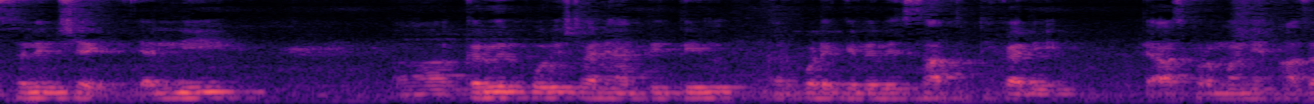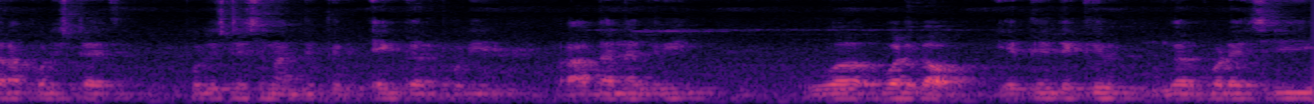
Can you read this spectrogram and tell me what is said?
सलीम शेख यांनी करवीर पोलीस ठाणे हद्दीतील घरफोडे केलेले सात ठिकाणी त्याचप्रमाणे आजरा पोलीस स्टे पोलीस स्टेशन हद्दीतील एक घरफोडी राधानगरी व वडगाव येथे देखील घरफोड्याची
